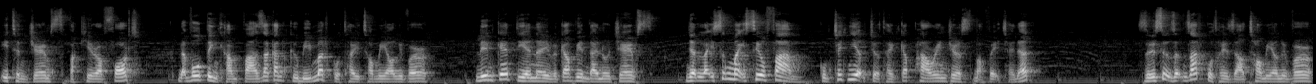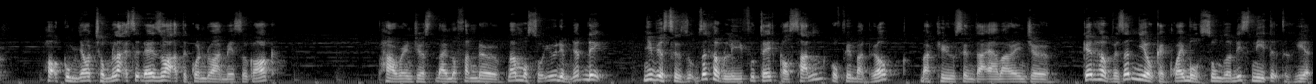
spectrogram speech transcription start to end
Ethan James và Kira Ford đã vô tình khám phá ra căn cứ bí mật của thầy Tommy Oliver, liên kết DNA với các viên Dino James, nhận lại sức mạnh siêu phàm cùng trách nhiệm trở thành các Power Rangers bảo vệ trái đất. Dưới sự dẫn dắt của thầy giáo Tommy Oliver, họ cùng nhau chống lại sự đe dọa từ quân đoàn Mesogog. Power Rangers Dino Thunder mang một số ưu điểm nhất định như việc sử dụng rất hợp lý footage có sẵn của phiên bản gốc Baku Sentai Ama Ranger kết hợp với rất nhiều cảnh quay bổ sung do Disney tự thực hiện,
